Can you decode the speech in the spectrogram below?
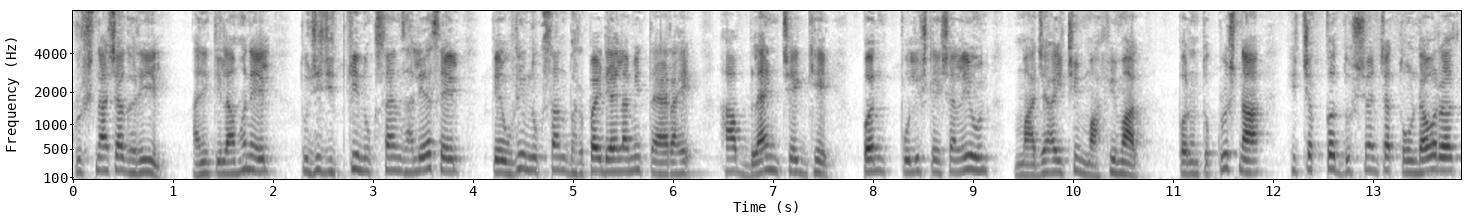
कृष्णाच्या घरी येईल. आणि तिला म्हणेल तुझी जितकी नुकसान झाली असेल तेवढी नुकसान भरपाई द्यायला मी तयार आहे. हा ब्लँक चेक घे. पण पोलीस स्टेशनला येऊन माझ्या आईची माफी माग. परंतु कृष्णा ही चक्क दुष्यंतच्या तोंडावरच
